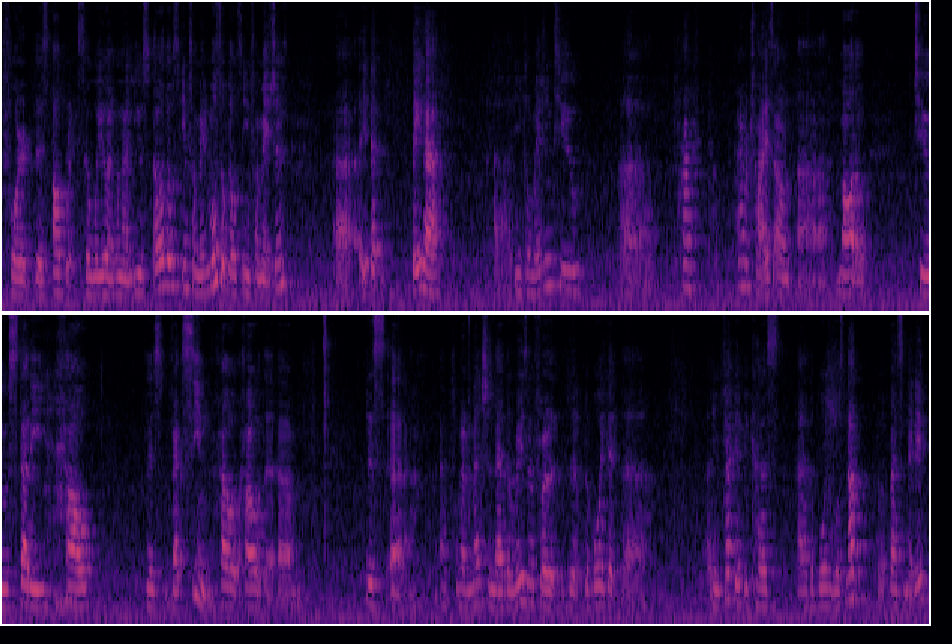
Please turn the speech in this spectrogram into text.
for this outbreak. So we are going to use all those information, most of those information, uh, uh, data uh, information to uh, param- parameterize our uh, model to study how this vaccine, how, how the, um, this, uh, I forgot to mention that the reason for the, the boy get uh, infected because uh, the boy was not uh, vaccinated,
